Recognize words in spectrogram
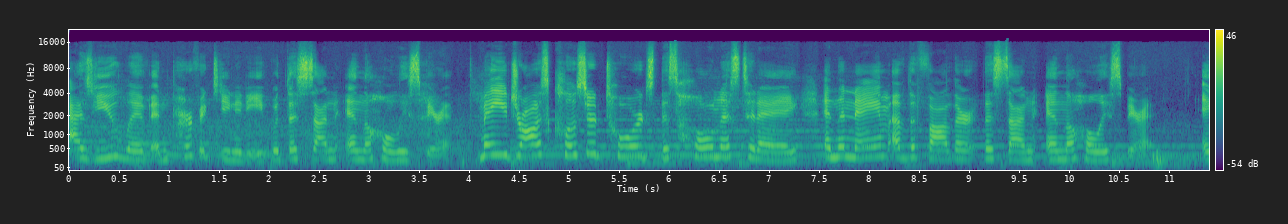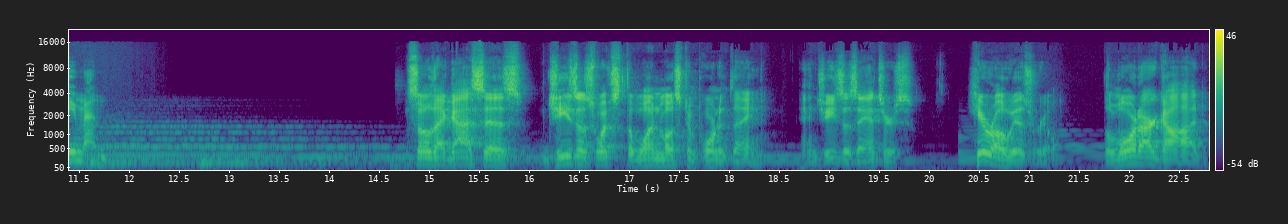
as you live in perfect unity with the Son and the Holy Spirit. May you draw us closer towards this wholeness today in the name of the Father, the Son, and the Holy Spirit. Amen. So that guy says, Jesus, what's the one most important thing? And Jesus answers, Hear, O Israel, the Lord our God,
